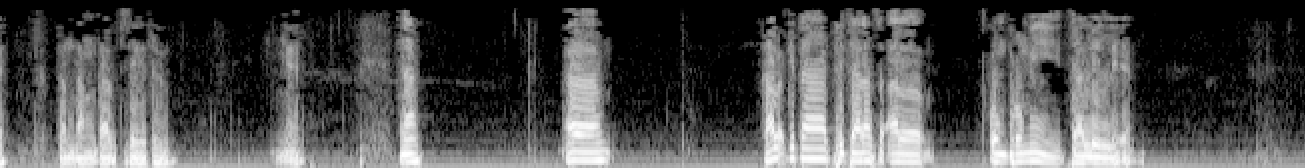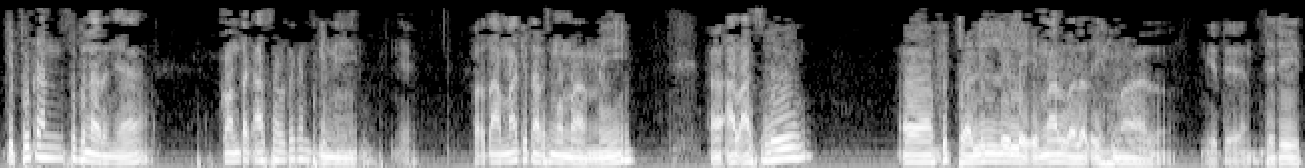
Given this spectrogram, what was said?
ya, tentang tarjih itu. Ya. Nah, uh, kalau kita bicara soal kompromi dalil ya, itu kan sebenarnya konteks asal itu kan begini. Ya. Pertama kita harus memahami uh, al aslu uh, fit dalil lil imal walal ihmal gitu ya. Jadi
